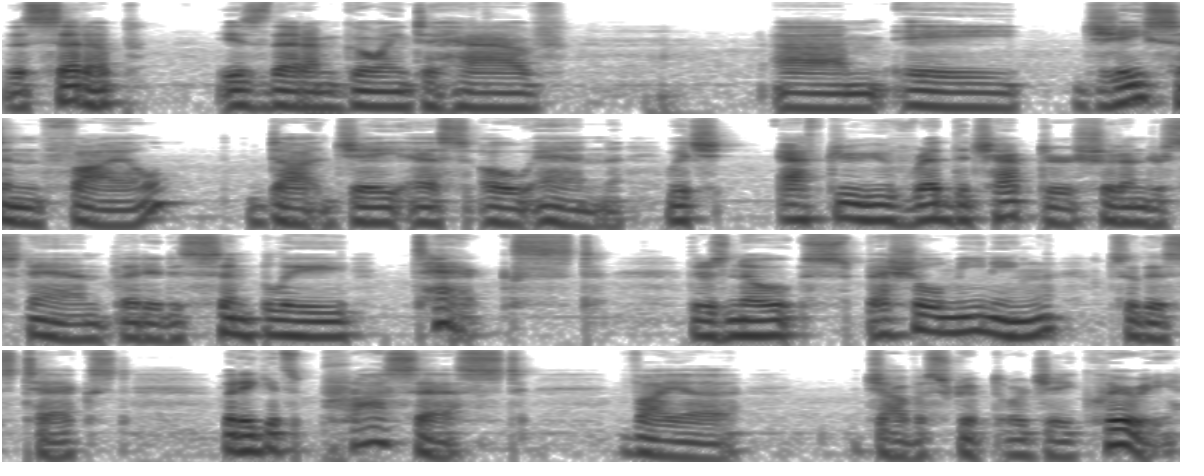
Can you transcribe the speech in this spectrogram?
The setup is that I'm going to have um, a JSON file .json, which after you've read the chapter, should understand that it is simply text. There's no special meaning to this text, but it gets processed via JavaScript or jQuery.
